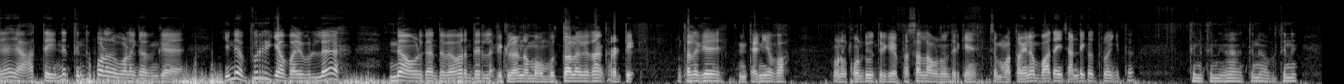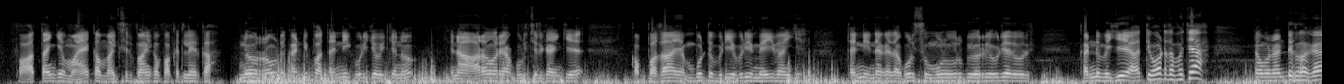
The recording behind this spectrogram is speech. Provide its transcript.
ஏ ஆத்தை என்ன திண்டு போல போலங்க அவங்க. என்ன எப்படி இருக்கான் பயபுள்ள? இன்னும் அவனுக்கு அந்த விவரம் தெரியல. இதுக்கெல்லாம் நம்ம முத்தலகு தான் கரெக்டு முத்தழகு நீ தனியாக வா. உனக்கு கொண்டு வந்திருக்கேன். ஸ்பெஷலாக அவனை வந்திருக்கேன். சரி மற்றவங்களாம் பார்த்தாங்க சண்டைக்கு வாங்கிட்டு தின்னு தின்னு தின்னு அப்படி தின்னு. பார்த்தாங்க மயக்கம் மைக்ஸிட் மயக்கம் பக்கத்தில் இருக்கா. இன்னொரு ரவுண்டு கண்டிப்பாக தண்ணி குடிக்க வைக்கணும். ஏன்னா அரை குறையாக குடிச்சிருக்காங்க அப்போ தான் எம்புட்டு விடிய விடிய மேய்வாங்க. தண்ணி என்ன கதை? குடிச்சு மூணு உருப்பி ஒரு எப்படி அது ஒரு கண்ணு மைக்கி ஆத்தி ஓட்டத்தை பச்சா நம்ம நண்டு வகை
